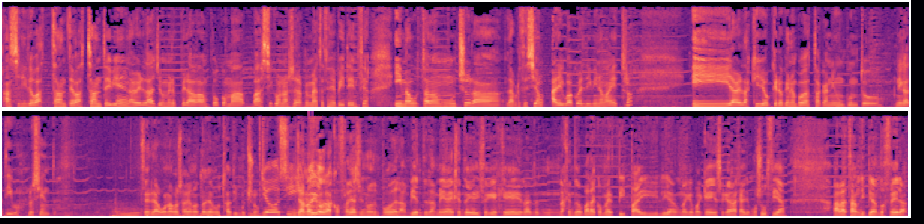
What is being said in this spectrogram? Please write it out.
Han salido bastante, bastante bien, la verdad. Yo me lo esperaba un poco más básico, no ser la primera estación de penitencia. Y me ha gustado mucho la procesión, al igual que el Divino Maestro. Y la verdad es que yo creo que no puedo destacar ningún punto negativo, lo siento. Celia, ¿alguna cosa que no te haya gustado a ti mucho? Yo sí. Ya no digo de las cofradías, sino un poco del ambiente también. Hay gente que dice que es que la, gente no para de comer pipa y lía una que para qué, se queda la calle muy sucia. Ahora están limpiando cera.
